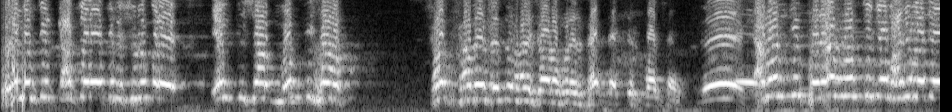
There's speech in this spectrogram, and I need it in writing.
প্রধানমন্ত্রীর কার্যালয় থেকে শুরু করে এমপি সাহেব, মন্ত্রী সাহেব, সব সাবের বেতন হয় জনগণের এমনকি প্রধানমন্ত্রী যে মাঝে মাঝে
